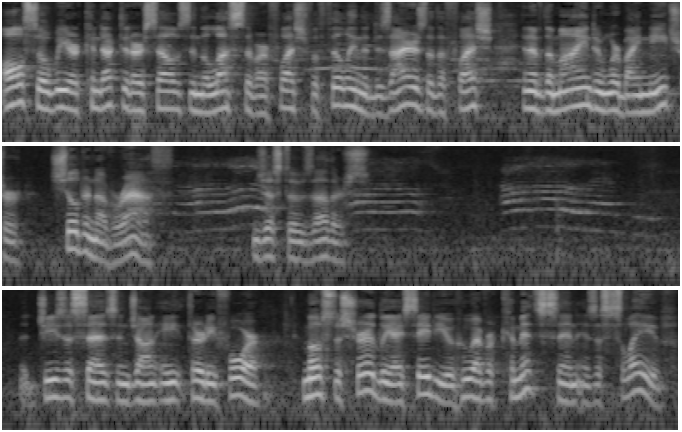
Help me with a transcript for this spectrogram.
also we are conducted ourselves in the lusts of our flesh, fulfilling the desires of the flesh and of the mind, and were by nature children of wrath, just as others. Jesus says in John 8 34, Most assuredly I say to you, whoever commits sin is a slave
